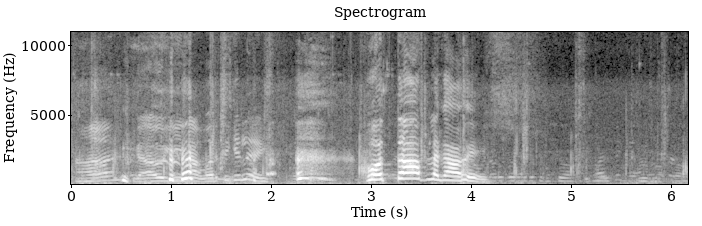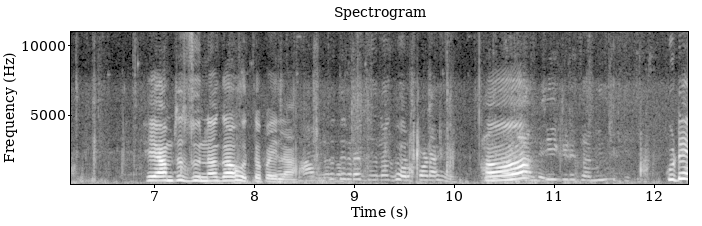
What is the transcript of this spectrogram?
गाव गावावरती गेलंय होतं आपलं गाव हे. हे आमचं जुनं गाव होतं पहिला. आमचं तिकडे जुनं घर पण आहे. हा? इकडे जमीन कुठे?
